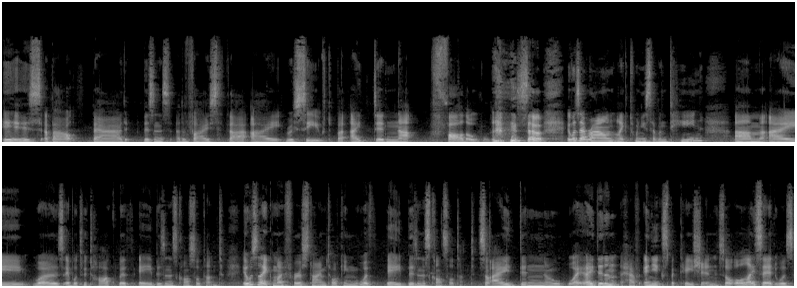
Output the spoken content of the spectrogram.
is about bad business advice that I received, but I did not follow. so it was around like 2017 um, I was able to talk with a business consultant. It was like my first time talking with a business consultant. So I didn't know, I, I didn't have any expectation. So all I said was,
